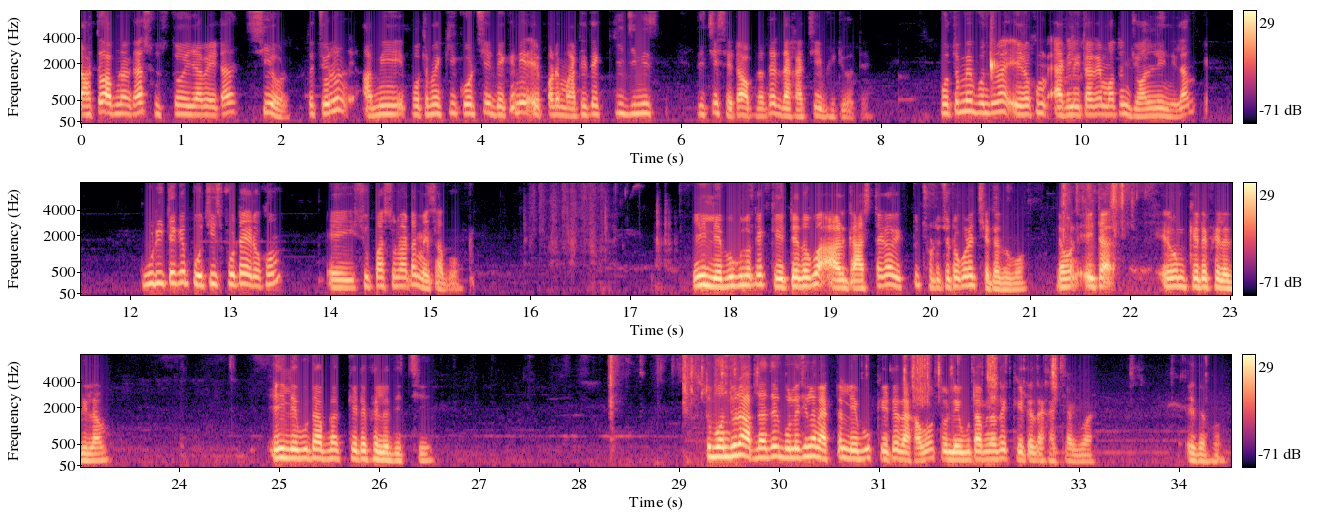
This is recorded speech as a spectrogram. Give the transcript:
তাতেও আপনার গাছ সুস্থ হয়ে যাবে, এটা শিওর তো চলুন, আমি প্রথমে কি করছি দেখে নিই, এরপরে মাটিতে কি জিনিস দিচ্ছি সেটা আপনাদের দেখাচ্ছি এই ভিডিওতে। প্রথমে বন্ধুরা, এরকম এক লিটারের মতন জল নিয়ে নিলাম। কুড়ি থেকে পঁচিশ ফোঁটা এরকম এই সুপার সোনাটা মেশাবো। এই লেবুগুলোকে কেটে দেবো, আর গাছটাকেও একটু ছোট ছোট করে ছেটে দেবো। যেমন এটা, এরকম কেটে ফেলে দিলাম। এই লেবুটা আপনাকে কেটে ফেলে দিচ্ছি। তো বন্ধুরা, আপনাদের বলেছিলাম একটা লেবু কেটে দেখাবো, তো লেবুটা আপনাদের কেটে দেখাচ্ছি একবার। এই দেখুন।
